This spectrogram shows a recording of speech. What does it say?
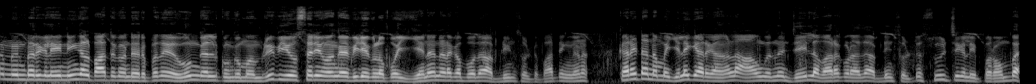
வணக்கம் நண்பர்களே. நீங்கள் பார்த்து கொண்டு இருப்பது உங்கள் குங்குமம் ரிவ்யூ சரி வாங்க வீடியோக்குள்ளே போய் என்ன நடக்க போதா அப்படின்னு சொல்லிட்டு பார்த்தீங்கன்னா கரெக்டாக நம்ம இலக்கியா இருக்காங்களா அவங்க வந்து ஜெயிலில் வரக்கூடாது அப்படின்னு சொல்லிட்டு சூழ்ச்சிகள் இப்போ ரொம்ப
